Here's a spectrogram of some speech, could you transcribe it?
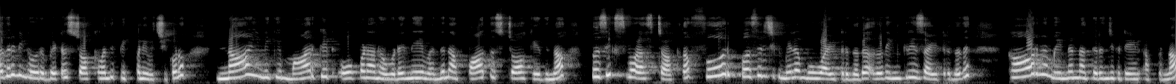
அதில் நீங்கள் ஒரு பெட்டர் ஸ்டாக்கை வந்து பிக் பண்ணி வச்சுக்கணும். நான் இன்னைக்கு மார்க்கெட் ஓப்பன் ஆன உடனே வந்து நான் பார்த்த ஸ்டாக் எதுனா ஃபிசிக்ஸ் வாழ ஸ்டாக் தான். ஃபோர் பர்சன்டேஜ்க்கு மேலே மூவ் ஆகிட்டு இருந்தது அதாவது இன்க்ரீஸ் ஆகிட்டு இருந்தது காரணம் என்ன நான் தெரிஞ்சுக்கிட்டேன் அப்படின்னா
